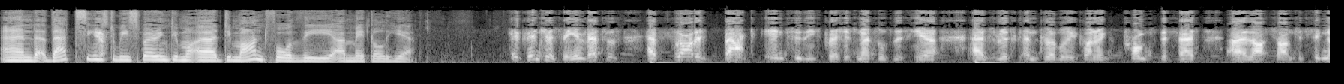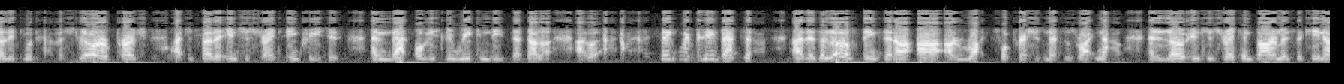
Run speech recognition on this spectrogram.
And that seems to be spurring dem- uh, demand for the uh, metal here. It's interesting. Investors have flooded back into these precious metals this year as risk and global economic prompts the Fed uh, last time to signal it would have a slower approach uh, to further interest rate increases, and that obviously weakened the, the dollar. I, I, I, think we believe that uh, uh, there's a lot of things that are, are, are right for precious metals right now. A low interest rate environment, Sakina,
